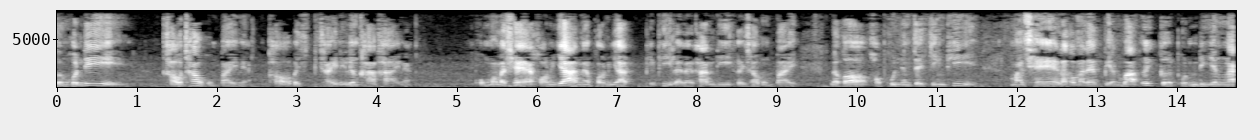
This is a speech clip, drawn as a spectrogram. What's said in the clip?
ส่วนคนที่เขาเช่าผมไปเนี่ยเขาเอาไปใช้ในเรื่องค้าขายเนี่ย ผมมามาแชร์ขออนุญาตนะครับขออนุญาตพี่ๆหลาย ๆ ท่านที่เคยเช่าผมไป แล้วก็ขอบคุณอย่างใจจริงที่ มาแชร์แล้วก็มาแลกเปลี่ยนว่า เอ้ยเกิดผลดียังไง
